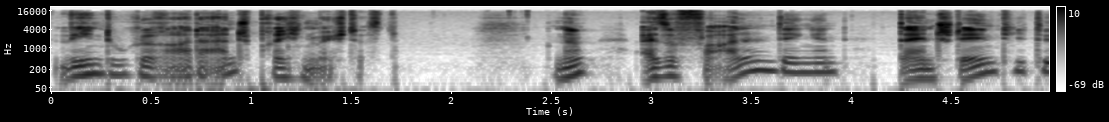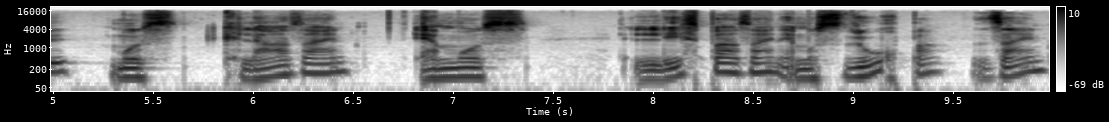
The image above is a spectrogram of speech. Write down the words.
wen du gerade ansprechen möchtest? Ne? Also vor allen Dingen, dein Stellentitel muss klar sein, er muss lesbar sein, er muss suchbar sein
